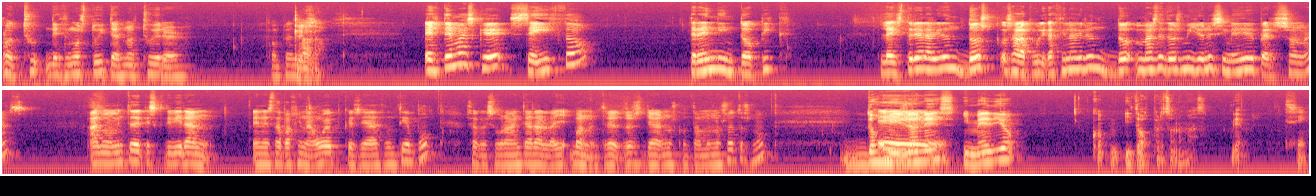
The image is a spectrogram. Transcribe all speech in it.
o tu- decimos Twitter, no Twitter. ¿Comprendes? Claro. El tema es que se hizo trending topic. La historia la vieron dos, o sea, la publicación la vieron do- más de dos millones y medio de personas al momento de que escribieran en esta página web que es ya hace un tiempo. O sea que seguramente ahora lo haya- bueno, entre otros ya nos contamos nosotros, ¿no? Dos Eh, millones y medio con- y dos personas más. Bien. Sí.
